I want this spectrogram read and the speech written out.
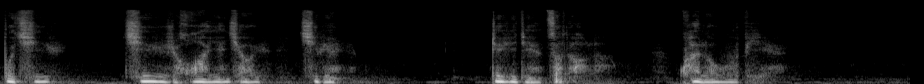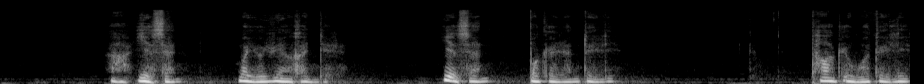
不欺语，欺语是花言巧语，欺骗人，这一点做到了。快乐无比啊！一生没有怨恨的人，一生不跟人对立，他跟我对立，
